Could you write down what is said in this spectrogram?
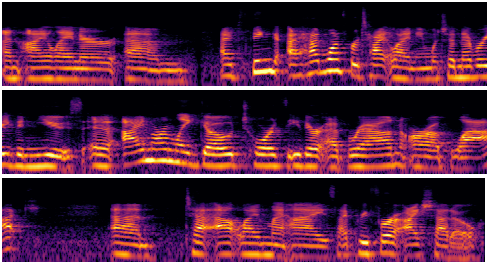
an eyeliner. Um, I think I had one for tight lining, which I never even use. And I normally go towards either a brown or a black um, to outline my eyes. I prefer eyeshadow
